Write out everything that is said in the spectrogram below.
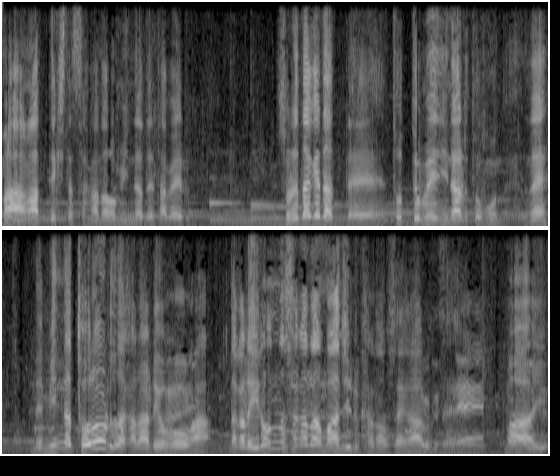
まあ上がってきた魚をみんなで食べる。それだけだってとっても絵になると思うんだけどね。でみんなトロールだから両方が、だからいろんな魚を混じる可能性があそるんで。すね。まあよ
